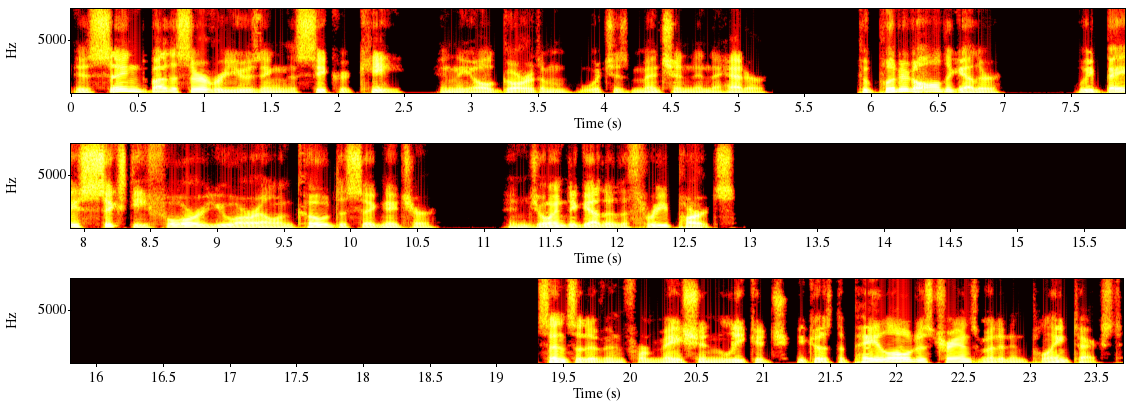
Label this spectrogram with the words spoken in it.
It is signed by the server using the secret key in the algorithm which is mentioned in the header. To put it all together, we base 64 URL encode the signature and join together the three parts. Sensitive information leakage because the payload is transmitted in plain text.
